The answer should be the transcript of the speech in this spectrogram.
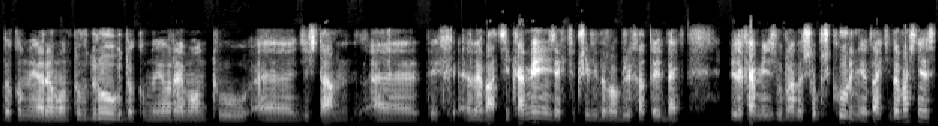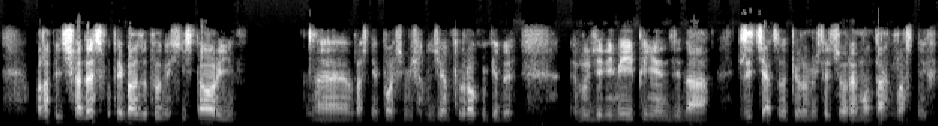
dokonują remontów dróg, dokonują remontu e, gdzieś tam e, tych elewacji kamienic. Jak się przyjdzie do Wałbrzycha, to jednak wiele kamienic wygląda się obskurnie, tak? I to właśnie jest, można powiedzieć, świadectwo tej bardzo trudnej historii właśnie po 89 roku, kiedy ludzie nie mieli pieniędzy na życie, a co dopiero myśleć o remontach własnych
